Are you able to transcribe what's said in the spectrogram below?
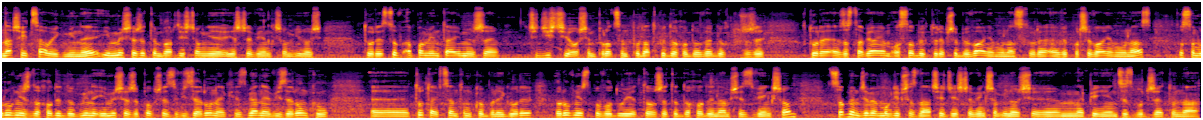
naszej całej gminy i myślę, że tym bardziej ściągnie jeszcze większą ilość turystów, a pamiętajmy, że 38% podatku dochodowego, którzy, które zostawiają osoby, które przebywają u nas, które wypoczywają u nas, to są również dochody do gminy i myślę, że poprzez wizerunek, zmianę wizerunku e, tutaj w Centrum Kobylej Góry również spowoduje to, że te dochody nam się zwiększą, co będziemy mogli przeznaczyć jeszcze większą ilość e, pieniędzy z budżetu na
